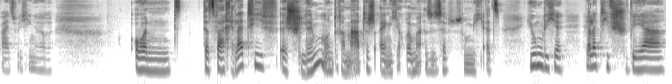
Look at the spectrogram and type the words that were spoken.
weiß, wo ich hingehöre. Und das war relativ äh, schlimm und dramatisch eigentlich auch immer. Also selbst für mich als Jugendliche relativ schwer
